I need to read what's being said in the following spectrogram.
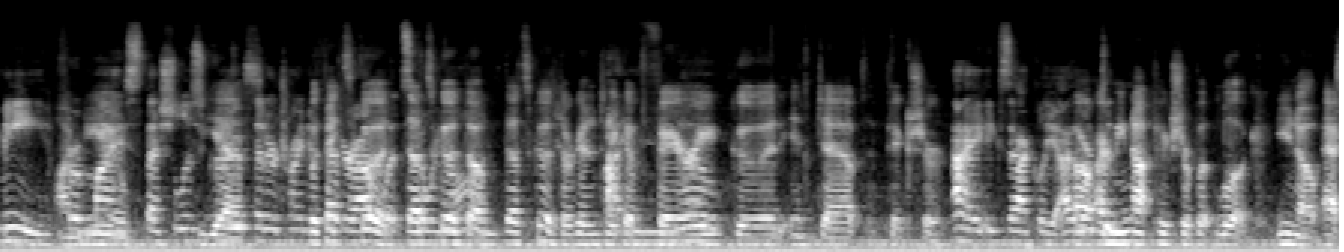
me On from my you. specialist group Yes. that are trying to But that's figure out good. what's That's going good on. though. That's good. They're gonna take I a very know. good in-depth picture. I exactly. I Or, looked I at mean, not picture, but look. You know, at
